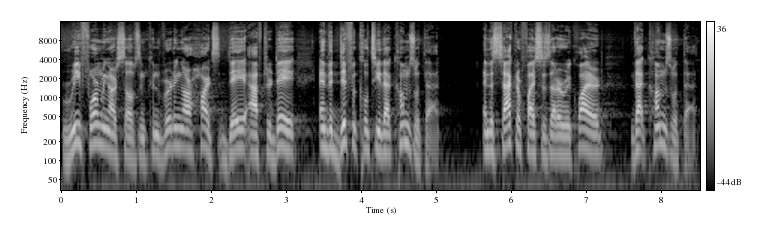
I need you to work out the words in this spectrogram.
reforming ourselves and converting our hearts day after day, and the difficulty that comes with that, and the sacrifices that are required that comes with that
